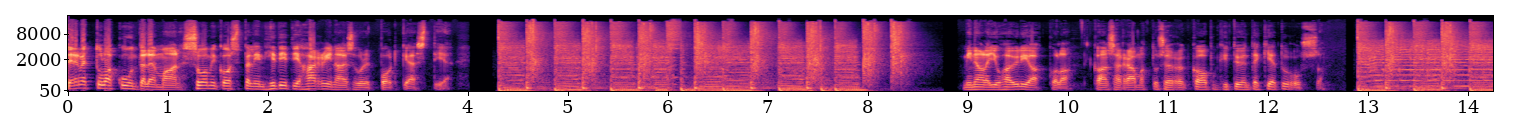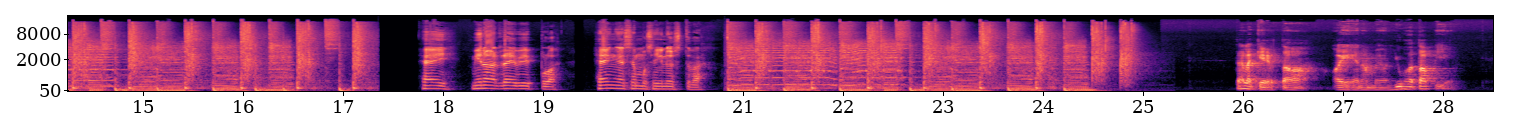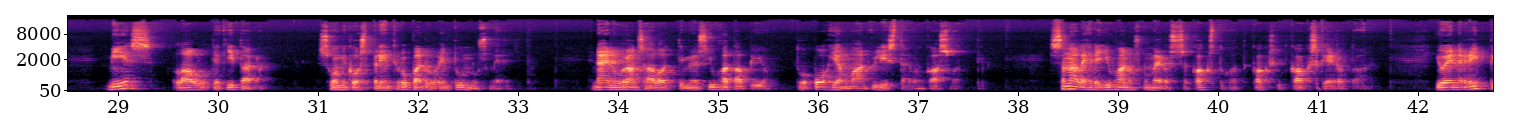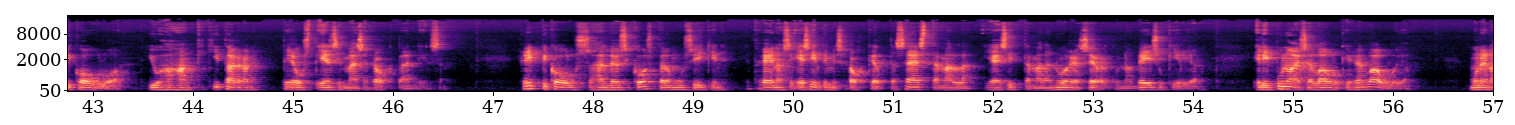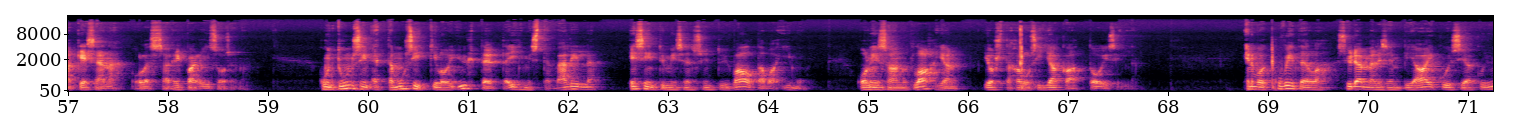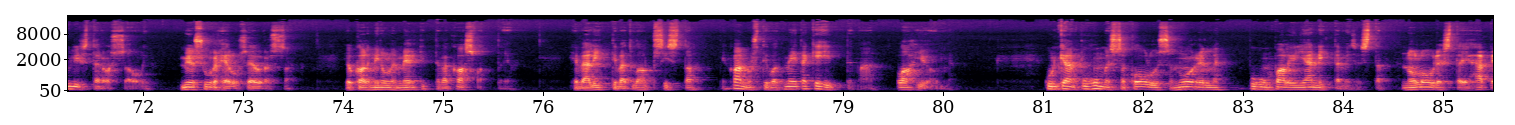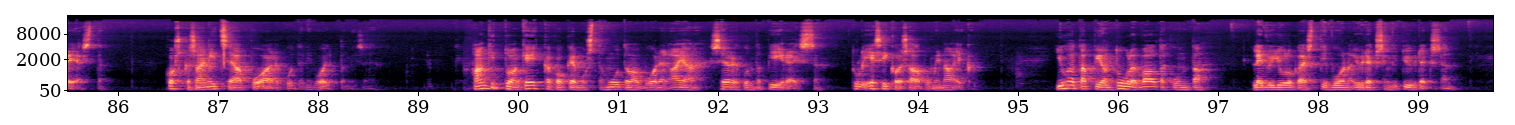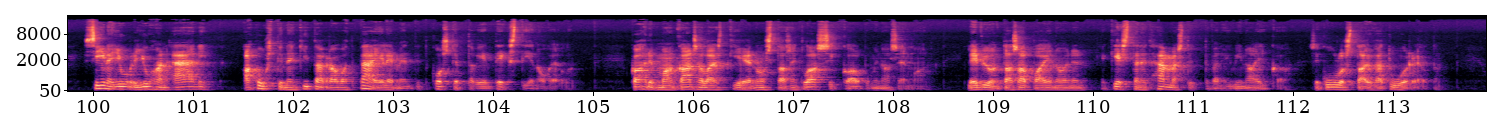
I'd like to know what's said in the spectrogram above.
Tervetuloa kuuntelemaan Suomi Kospelin hitit ja harvinaisuudet podcastia. Minä olen Juha Yliakkola, kansanraamattuseuran kaupunkityöntekijä Turussa. Hei, minä olen Rei Viippula, hengen semmoisen ystävä. Tällä kertaa aiheenamme on Juha Tapio. Mies, laulut ja kitara. Suomi Kospelin trupadurin tunnusmerkit. Näin uransa aloitti myös Juha Tapio, tuo Pohjanmaan ylistarvon kasvatti. Sanalehden juhannusnumerossa 2022 kerrotaan. Jo ennen rippikoulua Juha hankki kitaran, perusti ensimmäisen rockbändinsä. Rippikoulussa hän löysi gospelmusiikin ja treenasi esiintymisrohkeutta säästämällä ja esittämällä nuoren seurakunnan veisukirjan, eli punaisen laulukirjan lauluja, monena kesänä ollessa ripari isosena. Kun tunsin, että musiikki loi yhteyttä ihmisten välillä, esiintymisen syntyi valtava imu. Olin saanut lahjan, josta halusin jakaa toisille. En voi kuvitella sydämellisempiä aikuisia kuin Ylistarossa oli, myös urheiluseurassa, joka oli minulle merkittävä kasvattaja. He välittivät lapsista ja kannustivat meitä kehittämään lahjoamme. Kun käyn puhumassa kouluissa nuorille, puhun paljon jännittämisestä, noloudesta ja häpeästä, koska sain itse apua arkuuteni voittamiseen. Hankittuaan keikkakokemusta muutaman vuoden ajan seurakuntapiireissä tuli esikoisalbumin aika. Juha Tapion Tuulen valtakunta levy julkaistiin vuonna 1999. Siinä juuri Juhan ääni, akustinen kitara ovat pääelementit koskettavien tekstien ohella. Kahden maan kansalaiskirja nostaa sen klassikkoalbumin asemaan. Levy on tasapainoinen ja kestänyt hämmästyttävän hyvin aikaa. Se kuulostaa yhä tuoreelta.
